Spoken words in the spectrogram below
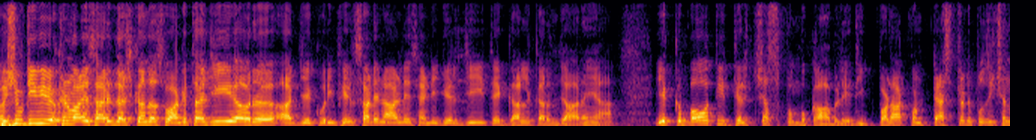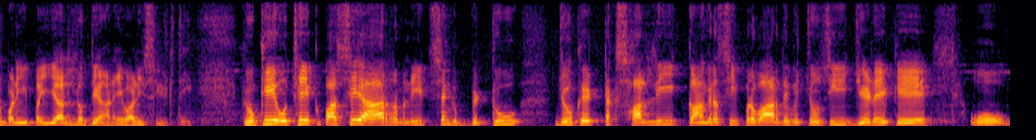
ਵਿਸ਼ਵ ਟੀਵੀ ਵੇਖਣ ਵਾਲੇ ਸਾਰੇ ਦਰਸ਼ਕਾਂ ਦਾ ਸਵਾਗਤ ਹੈ ਜੀ, ਔਰ ਅੱਜ ਇੱਕ ਵਾਰੀ ਫੇਰ ਸਾਡੇ ਨਾਲ ਨੇ ਸੈਂਡੀ ਗਿੱਲ ਜੀ ਤੇ ਗੱਲ ਕਰਨ ਜਾ ਰਹੇ ਹਾਂ। ਇੱਕ ਬਹੁਤ ਹੀ ਦਿਲਚਸਪ ਮੁਕਾਬਲੇ ਦੀ, ਬੜਾ ਕੰਟੈਸਟਡ ਪੋਜੀਸ਼ਨ ਬਣੀ ਪਈ ਆ ਲੁਧਿਆਣੇ ਵਾਲੀ ਸੀਟ ਤੇ। ਕਿਉਂਕਿ ਉੱਥੇ ਇੱਕ ਪਾਸੇ ਆ ਰਵਨੀਤ ਸਿੰਘ ਬਿੱਟੂ, ਜੋ ਕਿ ਟਕਸਾਲੀ ਕਾਂਗਰਸੀ ਪਰਿਵਾਰ ਦੇ ਵਿੱਚੋਂ ਸੀ, ਜਿਹੜੇ ਕਿ ਉਹ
